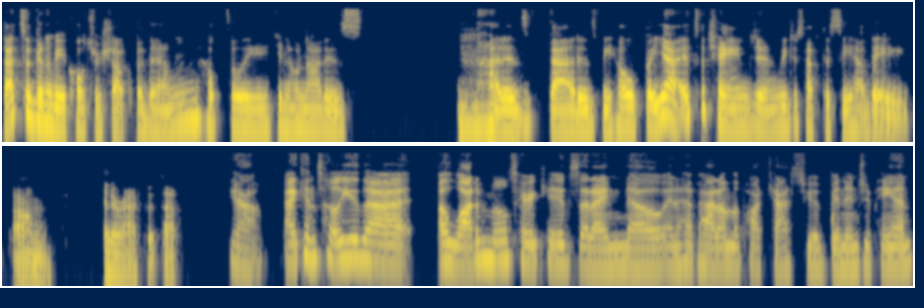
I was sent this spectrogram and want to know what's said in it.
that's going to be a culture shock for them. Hopefully, you know, not as not as bad as we hope. But yeah, it's a change and we just have to see how they um interact with that. Yeah. I can tell you that a lot of military kids that I know and have had on the podcast who have been in Japan,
